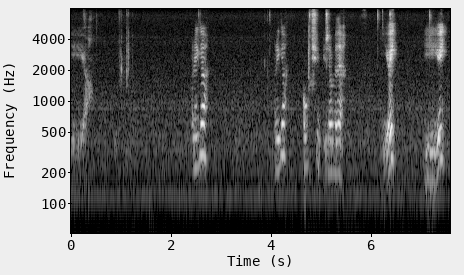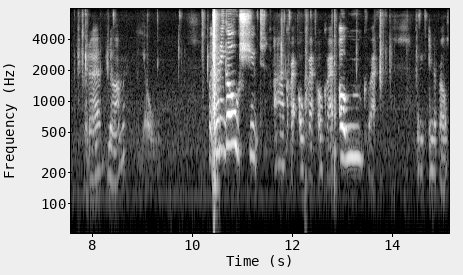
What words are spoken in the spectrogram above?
yeah. Where'd he go? Where'd he go? Oh shoot, he's over there. Yeet. Yeet. Do I have blue armor? Yo. Wait, where'd he go? Shoot. Ah, crap. Oh, crap. Oh, crap. Oh, crap. Ender pearls.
